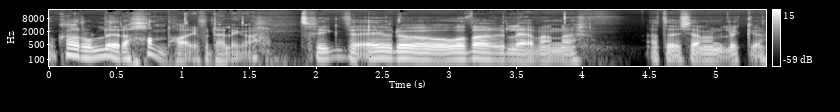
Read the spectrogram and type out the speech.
og hva rolle er det han har i fortellinga? Trygve er jo da overlevende etter Kielland-ulykka.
